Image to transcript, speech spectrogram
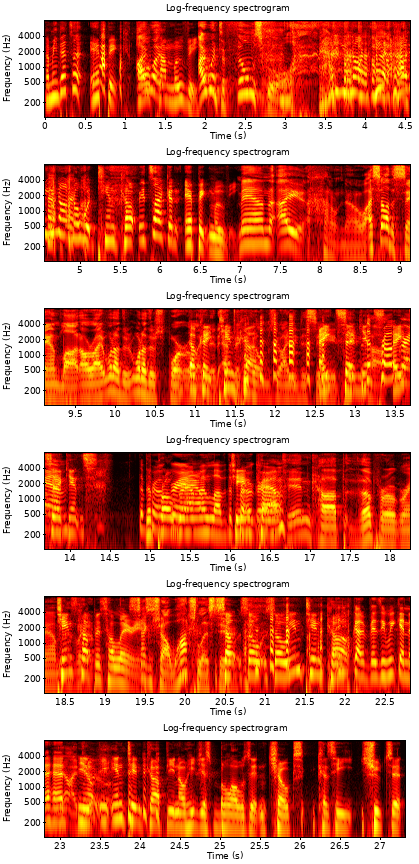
I mean, that's an epic I all-time went- movie. I went to film school. how do you not? Yeah, how do you not know what Tin Cup? It's like an epic movie. Man, I I don't know. I saw The Sandlot. All right. What other what other sport related Okay, epic Cup. films do I need to see? Eight Tin seconds. The Cup. program. Eight seconds. The, The program, program, I love the Tin program. Cup. Tin Cup, the program. Tin like Cup is hilarious. Second shot watch list So here. so so in Tin Cup, You've got a busy weekend ahead. Yeah, I you know, do. in Tin Cup, you know, he just blows it and chokes because he shoots it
